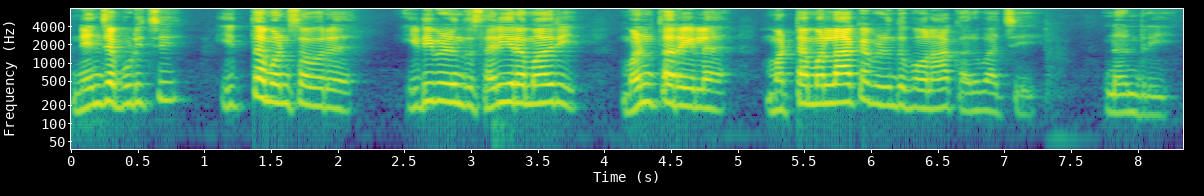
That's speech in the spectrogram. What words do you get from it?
நெஞ்சை பிடிச்சி இத்த மண் சவறு இடி விழுந்து சரிகிற மாதிரி மண் தரையில் மட்டமல்லாக்க விழுந்து போனா கருவாச்சி. நன்றி.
